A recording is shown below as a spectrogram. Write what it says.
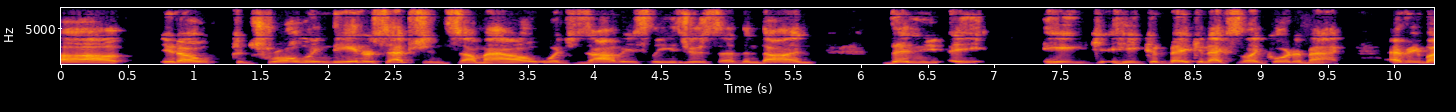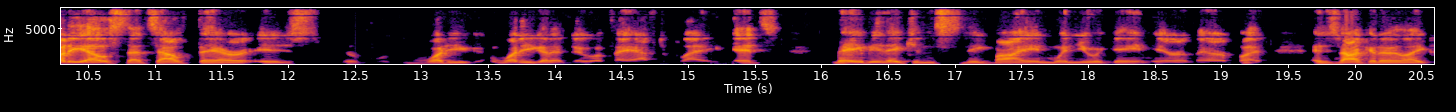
uh, you know, controlling the interception somehow, which is obviously easier said than done, then he he, he could make an excellent quarterback. Everybody else that's out there is what are you what are you gonna do if they have to play? It's maybe they can sneak by and win you a game here and there, but it's not gonna like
